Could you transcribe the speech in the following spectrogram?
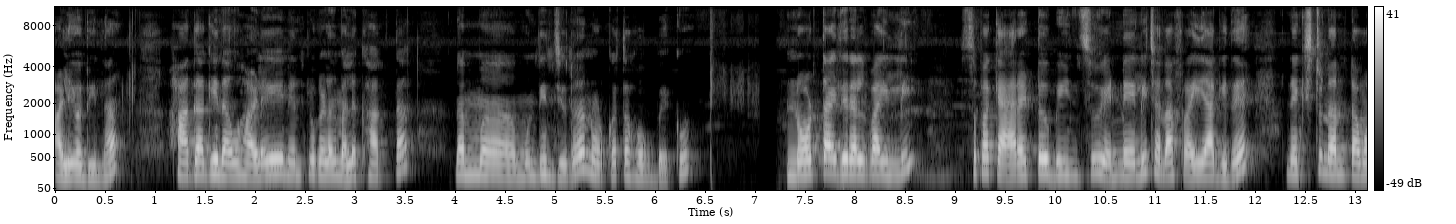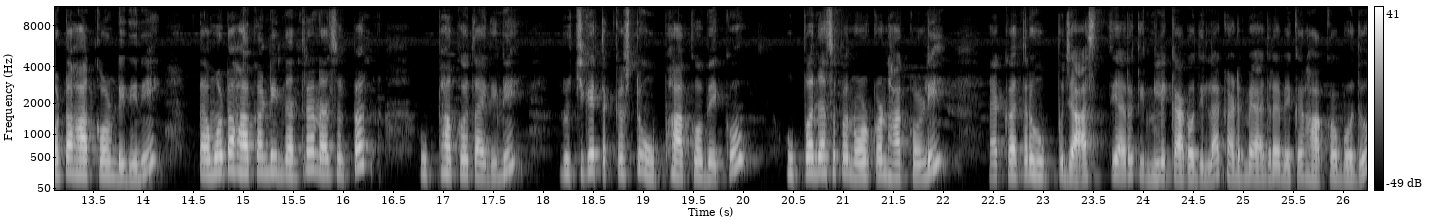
ಅಳಿಯೋದಿಲ್ಲ. ಹಾಗಾಗಿ ನಾವು ಹಳೆಯ ನೆನಪುಗಳನ್ನು ಮಲಕ್ಕೆ ಹಾಕ್ತಾ ನಮ್ಮ ಮುಂದಿನ ಜೀವನ ನೋಡ್ಕೊತಾ ಹೋಗಬೇಕು. ನೋಡ್ತಾ ಇದ್ದೀರಲ್ವಾ ಇಲ್ಲಿ? ಸ್ವಲ್ಪ ಕ್ಯಾರೆಟು ಬೀನ್ಸು, ಎಣ್ಣೆಯಲ್ಲಿ ಚೆನ್ನಾಗಿ ಫ್ರೈ ಆಗಿದೆ. ನೆಕ್ಸ್ಟ್ ನಾನು ಟೊಮೊಟೊ ಹಾಕ್ಕೊಂಡಿದ್ದೀನಿ. ಟೊಮೊಟೊ ಹಾಕೊಂಡಿದ ನಂತರ ನಾನು ಸ್ವಲ್ಪ ಉಪ್ಪು ಹಾಕೋತಾ ಇದ್ದೀನಿ. ರುಚಿಗೆ ತಕ್ಕಷ್ಟು ಉಪ್ಪು ಹಾಕ್ಕೋಬೇಕು. ಉಪ್ಪನ್ನು ಸ್ವಲ್ಪ ನೋಡ್ಕೊಂಡು ಹಾಕ್ಕೊಳ್ಳಿ. ಯಾಕಂದರೆ ಉಪ್ಪು ಜಾಸ್ತಿ ಆದರೆ ತಿನ್ನಲಿಕ್ಕಾಗೋದಿಲ್ಲ ಕಡಿಮೆ ಆದರೆ ಬೇಕಾದ್ರೆ ಹಾಕ್ಕೋಬೋದು.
